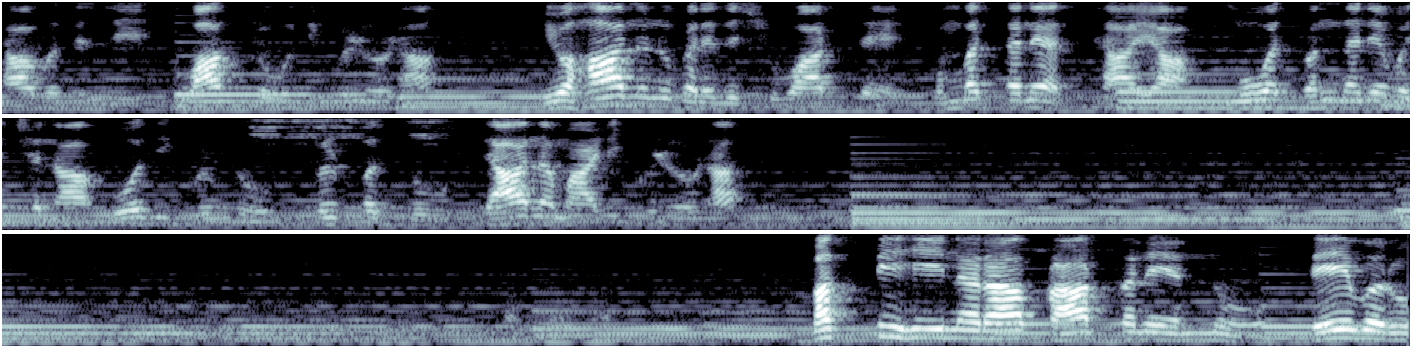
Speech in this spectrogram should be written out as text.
ಜಾವದಲ್ಲಿ ವಾಕ್ಯ ಓದಿಕೊಳ್ಳೋಣ. ಯೋಹಾನನು ಬರೆದ ಶುವಾರ್ತೆ ಒಂಬತ್ತನೇ ಅಧ್ಯಾಯ ಮೂವತ್ತೊಂದನೇ ವಚನ ಓದಿಕೊಂಡು ಸ್ವಲ್ಪತ್ತು ಧ್ಯಾನ ಮಾಡಿಕೊಳ್ಳೋಣ. ಭಕ್ತಿಹೀನರ ಪ್ರಾರ್ಥನೆಯನ್ನು ದೇವರು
